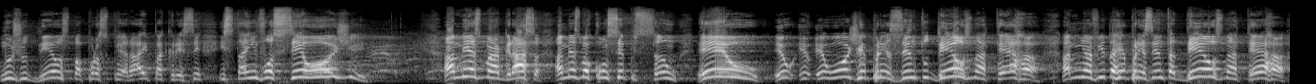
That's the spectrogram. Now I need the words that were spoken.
nos judeus para prosperar e para crescer está em você hoje a mesma graça, a mesma concepção. Eu, eu, eu, eu, hoje represento Deus na terra, a minha vida representa Deus na terra.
